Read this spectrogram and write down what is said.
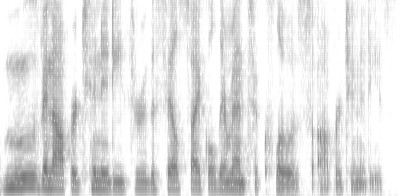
move an opportunity through the sales cycle, they're meant to close opportunities.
